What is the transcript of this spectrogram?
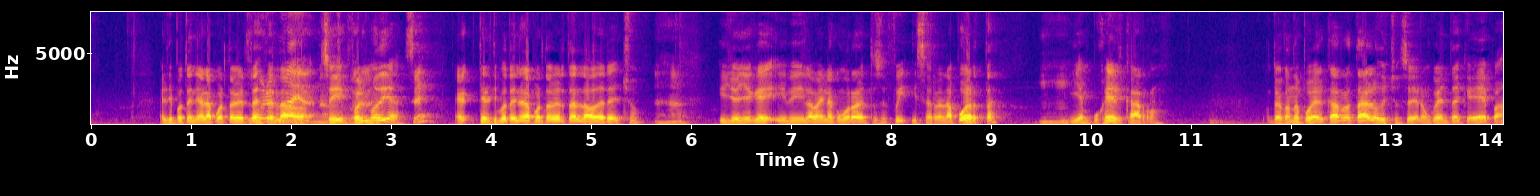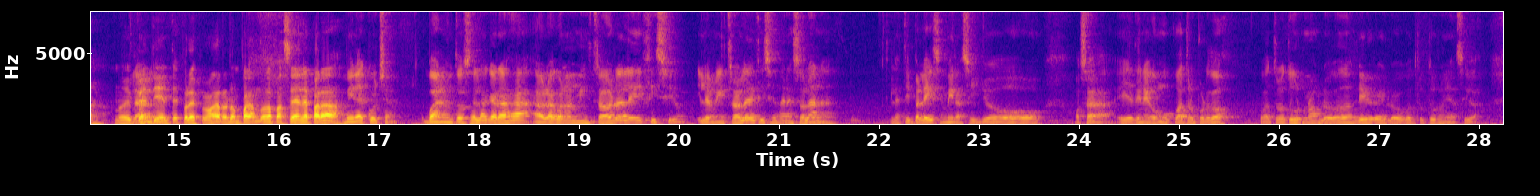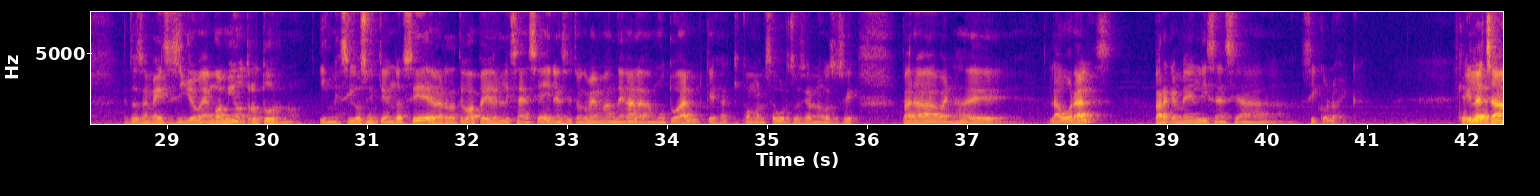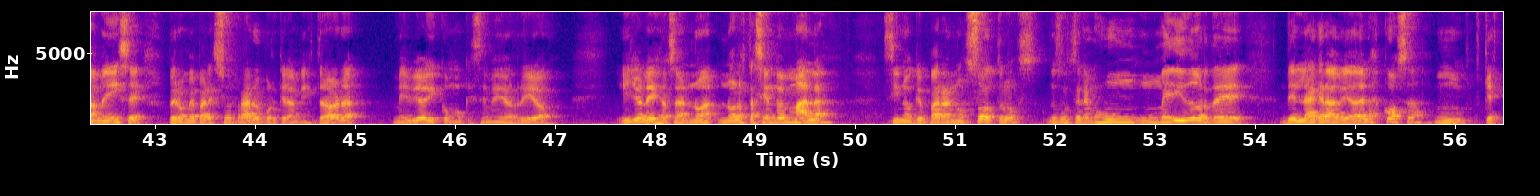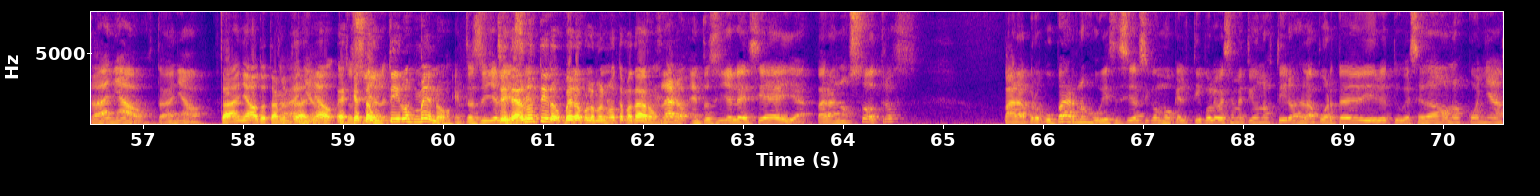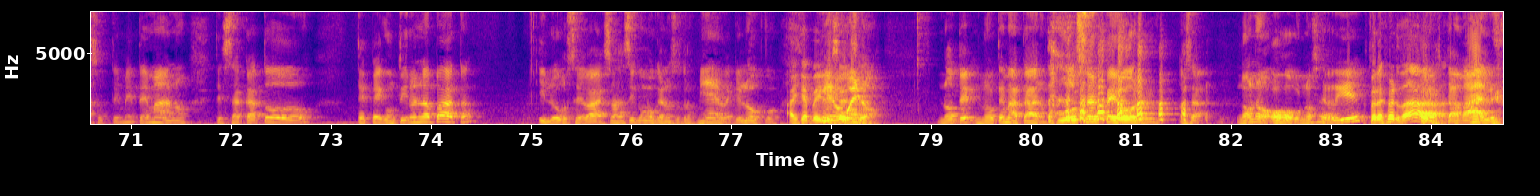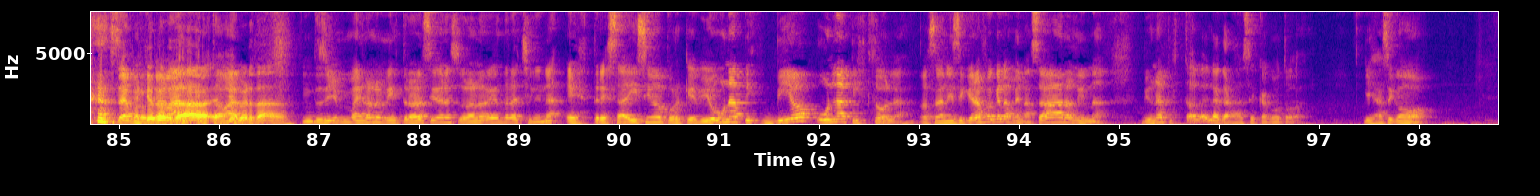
El tipo tenía la puerta abierta de ¿Eso fue este lado. No, sí, fue el mismo día. ¿Sí? El, el tipo tenía la puerta abierta del lado derecho Ajá. y yo llegué y vi la vaina como rara. Entonces fui y cerré la puerta y empujé el carro. Entonces cuando empujé el carro tal, los bichos se dieron cuenta de que, epa, no hay Claro. pendientes. Pero después me agarraron pagando la pasea en la parada. Mira, escucha. Bueno, entonces la caraja habla con la administradora del edificio y la administradora del edificio es venezolana. La tipa le dice, mira, si yo... O sea, ella tiene como 4 por 2 Cuatro turnos, luego dos libres y luego cuatro turnos y así va. Entonces me dice, si yo vengo a mi otro turno y me sigo sintiendo así, de verdad te voy a pedir licencia y necesito que me manden a la mutual, que es aquí como el Seguro Social, una cosa así, para vainas de laborales, para que me den licencia psicológica. ¿Qué Y la eso? chava me dice, pero me pareció raro porque la administradora me vio y como que se medio rió. Y yo le dije, o sea, no, no lo está haciendo en mala, sino que para nosotros, nosotros tenemos un, un medidor de, de la gravedad de las cosas mm, que está dañado, está dañado. Está dañado, totalmente Está dañado. dañado. Es que hasta un tiro es menos. Entonces yo si le te dan decía- un tiro, bueno, por lo menos no te mataron. Claro, entonces yo le decía a ella, para nosotros, para preocuparnos, hubiese sido así como que el tipo le hubiese metido unos tiros a la puerta de vidrio, te hubiese dado unos coñazos, te mete mano, te saca todo, te pega un tiro en la pata y luego se va. Eso es así como que nosotros, mierda, qué loco. Hay que Pero bueno, no te, no te mataron, pudo ser peor. O sea, no, no, ojo, uno se ríe, Pero es verdad. pero está mal. o sea, es pero que es está mal, verdad, pero está es que es mal. verdad. Entonces yo me imagino a la administradora así venezolana viendo a la chilena estresadísima porque vio una, vio una pistola. O sea, ni siquiera fue que la amenazaron ni nada. Vio una pistola y la caraja se cagó toda. Y es así como...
